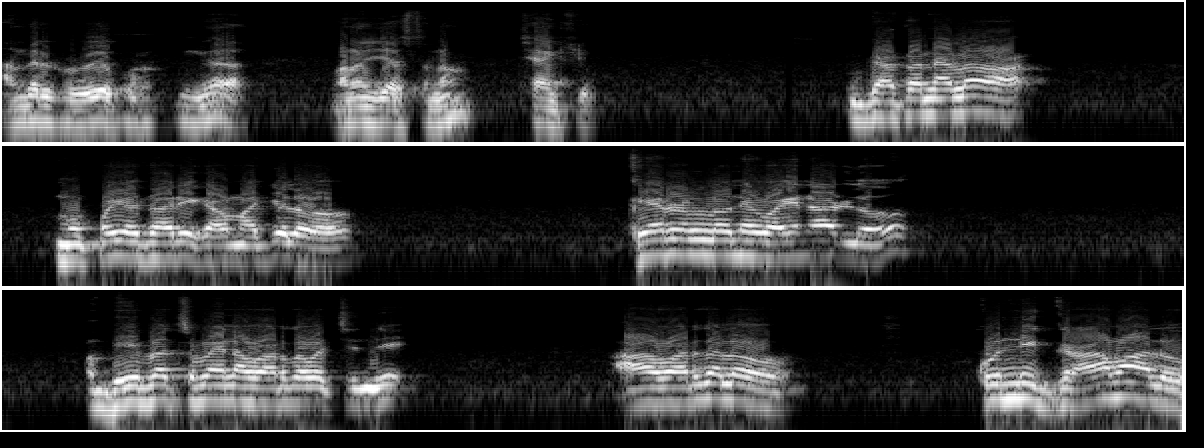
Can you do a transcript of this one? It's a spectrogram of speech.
అందరికి హృదయపూర్వకంగా మనం చేస్తున్నాం. థ్యాంక్ యూ గత నెల ముప్పయో తారీఖు ఆ మధ్యలో కేరళలోని వయనాడులో బీభత్సమైన వరద వచ్చింది. ఆ వరదలో కొన్ని గ్రామాలు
